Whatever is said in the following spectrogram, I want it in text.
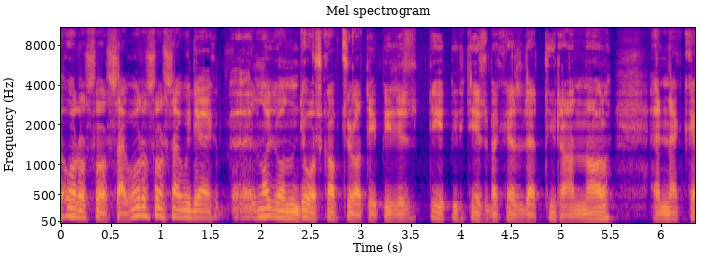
Oroszország. Oroszország ugye nagyon gyors kapcsolatépítésbe kezdett Iránnal. Ennek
